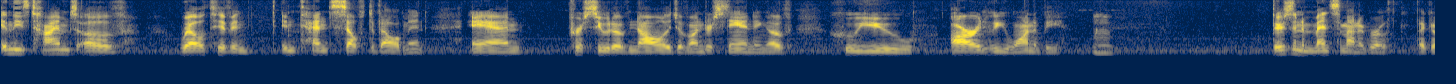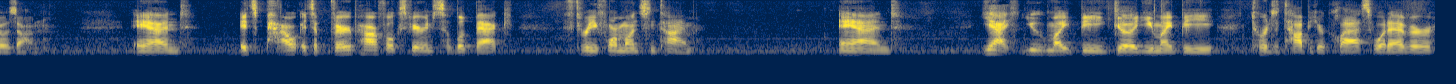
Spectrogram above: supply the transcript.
in these times of relative and intense self-development and pursuit of knowledge, of understanding of who you are and who you want to be mm-hmm. There's an immense amount of growth that goes on. And it's power it's a very powerful experience to look back three four months in time. And yeah you might be good you might be towards the top of your class whatever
